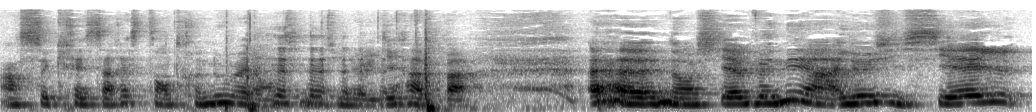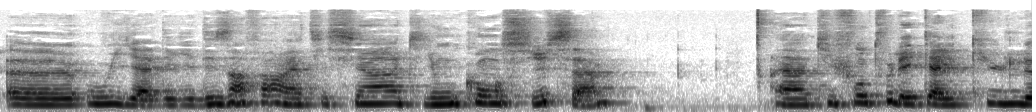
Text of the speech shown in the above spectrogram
un secret, ça reste entre nous, Valentine, tu ne le diras pas. Euh, non, je suis abonnée à un logiciel euh, où il y a des, informaticiens qui ont conçu ça, euh, qui font tous les calculs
